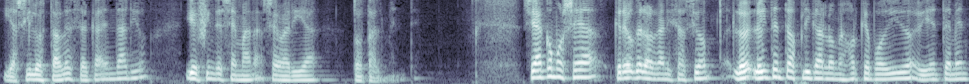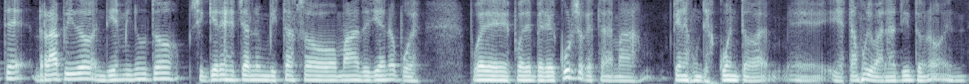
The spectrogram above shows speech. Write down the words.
y así lo establece el calendario y el fin de semana se varía totalmente. Sea como sea, creo que la organización, lo, he intentado explicar lo mejor que he podido, evidentemente rápido, en 10 minutos, si quieres echarle un vistazo más de lleno, pues puedes, puedes ver el curso, que está además, tienes un descuento eh, y está muy baratito, ¿no? En,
